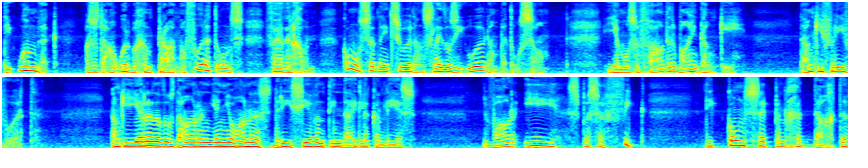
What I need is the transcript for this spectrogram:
Die oomblik as ons daaroor begin praat, maar voordat ons verder gaan, kom ons sit net so, dan sluit ons die oë, dan bid ons saam. Hemelse Vader, baie dankie. Dankie vir u woord. Dankie Here dat ons daar in 1 Johannes 3:17 duidelik kan lees waar u spesifiek die konsep en gedagte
